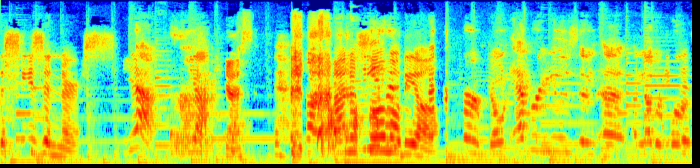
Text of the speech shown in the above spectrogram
the season nurse. Yeah. Yeah. Yes. on a snowmobile. Confirmed. Don't ever use an, uh, another word.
